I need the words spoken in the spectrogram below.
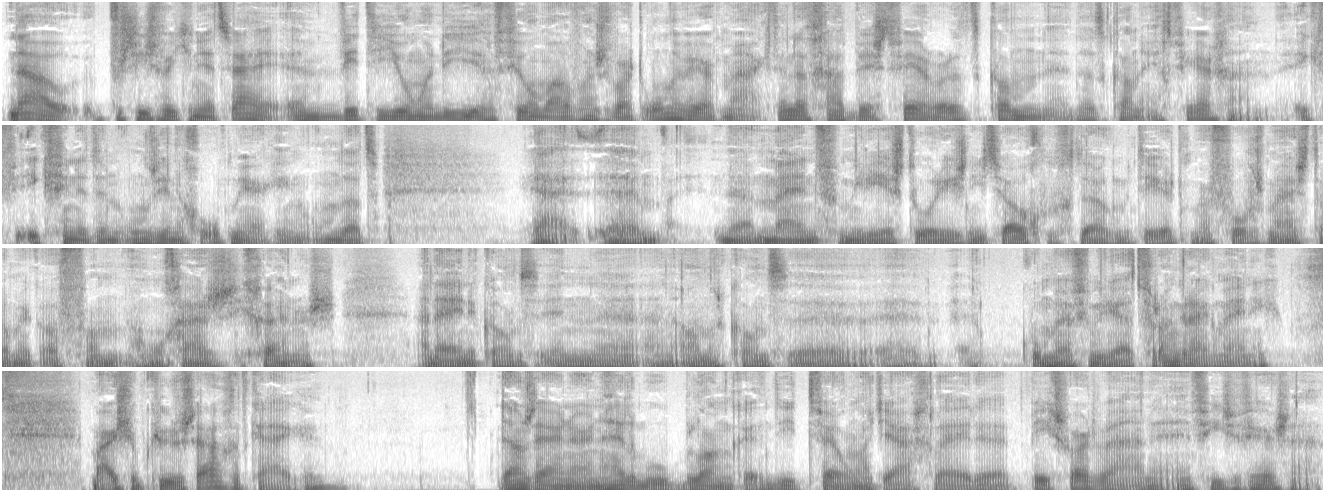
Nou, precies wat je net zei. Een witte jongen die een film over een zwart onderwerp maakt. En dat gaat best ver, hoor. Dat kan, dat kan echt ver gaan. Ik, ik vind het een onzinnige opmerking, omdat... Ja, ehm, nou, mijn familiehistorie is niet zo goed gedocumenteerd... maar volgens mij stam ik af van Hongaarse zigeuners. Aan de ene kant. En eh, aan de andere kant eh, eh, komt mijn familie uit Frankrijk, meen ik. Maar als je op Curaçao gaat kijken... dan zijn er een heleboel blanken die 200 jaar geleden pikzwart waren... en vice versa.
